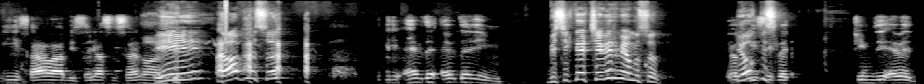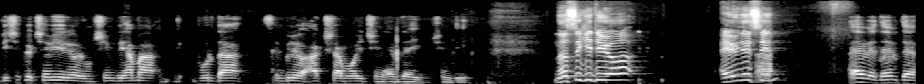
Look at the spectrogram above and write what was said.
İyi sağ ol abi sen nasılsın? İyi. ne yapıyorsun? Evde evdeyim. Bisiklet çevirmiyor musun? Yok, Yok, bisiklet. Şimdi evet bisiklet çeviriyorum şimdi ama burada sen biliyor akşam o için evdeyim şimdi. Nasıl gidiyor? Evdesin. Evet evde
